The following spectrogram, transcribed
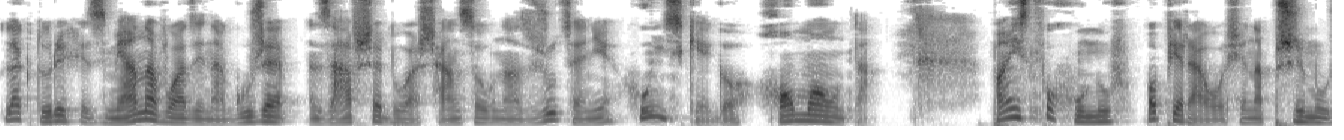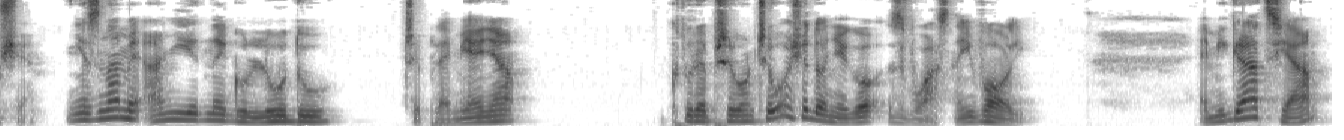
dla których zmiana władzy na górze zawsze była szansą na zrzucenie chuńskiego homonta. Państwo Hunów opierało się na przymusie. Nie znamy ani jednego ludu czy plemienia, które przyłączyło się do niego z własnej woli. Emigracja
